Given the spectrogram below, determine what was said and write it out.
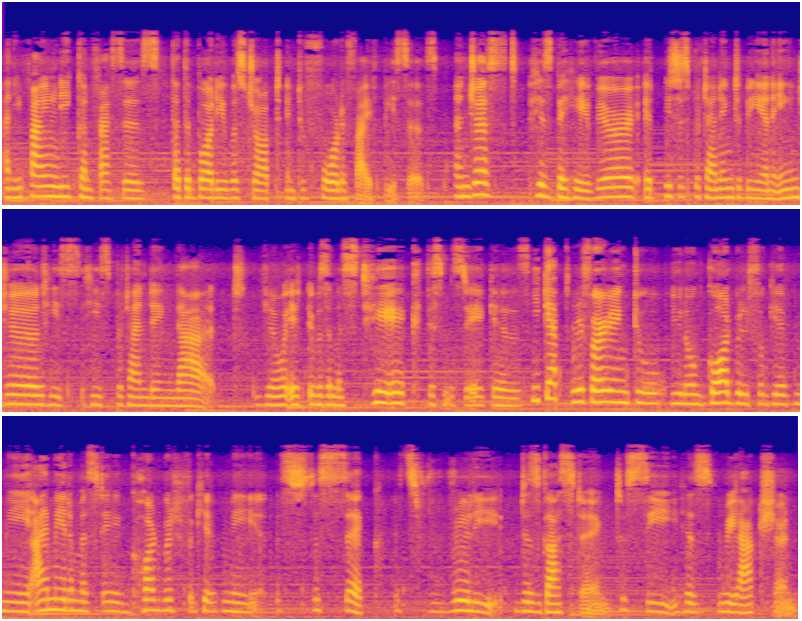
And he finally confesses that the body was chopped into four to five pieces. And just his behavior, it, he's just pretending to be an angel. He's he's pretending that, you know, it, it was a mistake. This mistake is he kept referring to, you know, God will forgive me. I made a mistake. God will forgive me. It's just sick. It's really disgusting to see his reaction.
